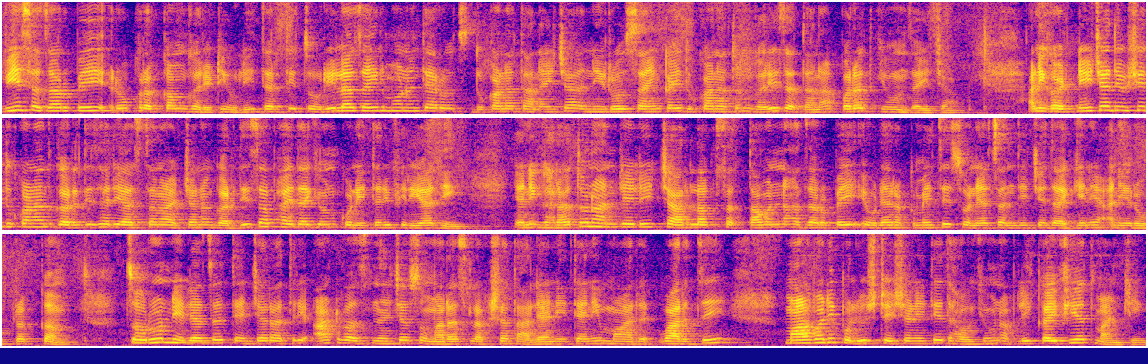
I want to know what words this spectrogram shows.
वीस हजार रुपये रोख रक्कम घरी ठेवली. तर ती चोरीला जाईल म्हणून त्या रोज दुकानात आणायच्या आणि रोज सायंकाळी दुकानातून घरी जाताना परत घेऊन जायच्या. आणि घटनेच्या दिवशी दुकानात गर्दी झाली असताना अचानक गर्दीचा फायदा घेऊन कोणीतरी फिर्यादी यांनी घरातून आणलेले चार लाख सत्तावन्न हजार रुपये एवढ्या रकमेचे सोन्या चांदीचे दागिने आणि रोख रक्कम चोरून नेल्याचं त्यांच्या रात्री आठ वाजण्याच्या सुमारास लक्षात आल्याने त्यांनी मार वारजे माळवाडी पोलीस स्टेशन येथे धाव घेऊन आपली कैफियत मांडली.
